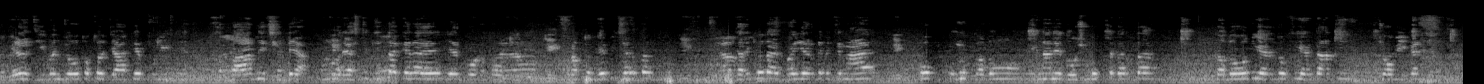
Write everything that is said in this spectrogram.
ਜਿਹੜਾ ਜੀਵਨ ਜੋਤ ਉੱਥੋਂ ਜਾ ਕੇ ਪੁਲਿਸ ਨੇ ਸਰਕਾਰ ਨੇ ਛੱਡਿਆ ਉਹਨੂੰ ਅਰੈਸਟ ਕੀਤਾ ਕਿਹੜਾ 에어ਪੋਰਟ ਤੋਂ ਜੀ। ਸਭ ਤੋਂ ਫੇਰ ਵੀ ਛੱਡਦਾ ਜੀ। ਜਦ ਕਿ ਉਹਦਾ ਐਫਆਈਆਰ ਦੇ ਵਿੱਚ ਨਾ ਹੈ। ਉਹ ਉਹਨੂੰ ਕਦੋਂ ਇਹਨਾਂ ਨੇ ਦੋਸ਼ ਮੁਕਤ ਕਰਤਾ? ਕਦੋਂ ਉਹਦੀ ਐਲਓਸੀ ਹਟਾਤੀ? 24 ਘੰਟੇ।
